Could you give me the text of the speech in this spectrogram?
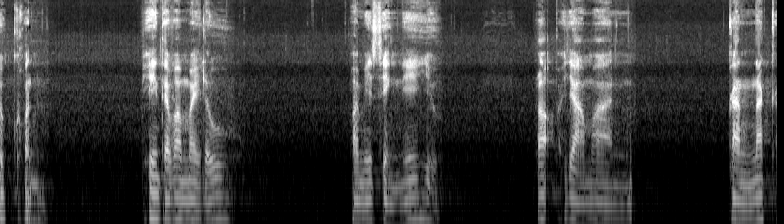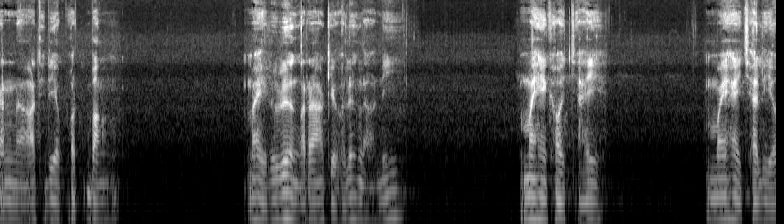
ทุกๆคน เพียงแต่ว่าไม่รู้ ว่ามีสิ่งนี้อยู่ เพราะพยามารกันนักกันหนาทีเดียวพดบัง ไม่รู้เรื่องราวเกี่ยวกับเรื่องเหล่านี้ ไม่ให้เข้าใจ ไม่ให้เฉลียว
